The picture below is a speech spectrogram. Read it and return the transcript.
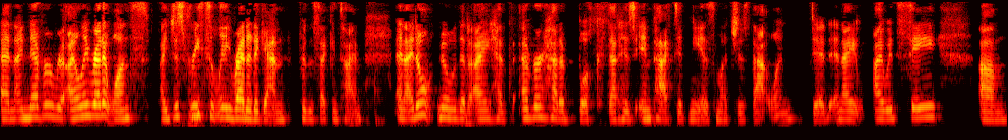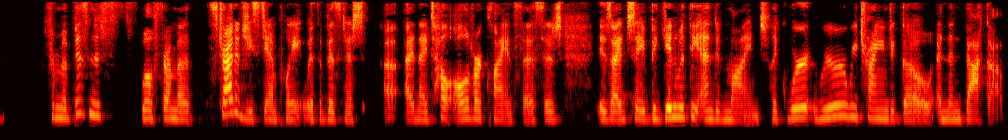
and I never, re- I only read it once. I just recently read it again for the second time, and I don't know that I have ever had a book that has impacted me as much as that one did. And I, I would say, um, from a business well from a strategy standpoint with a business uh, and i tell all of our clients this is, is i'd say begin with the end in mind. Like where where are we trying to go? And then back up.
